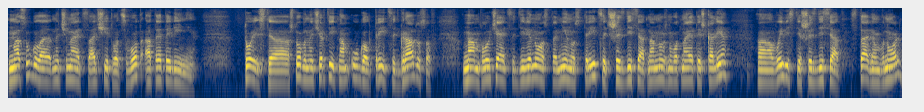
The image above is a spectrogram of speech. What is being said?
У нас угол э, начинается отсчитываться вот от этой линии. То есть, э, чтобы начертить нам угол 30 градусов, нам получается 90 минус 30, 60. Нам нужно вот на этой шкале э, вывести 60. Ставим в 0,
